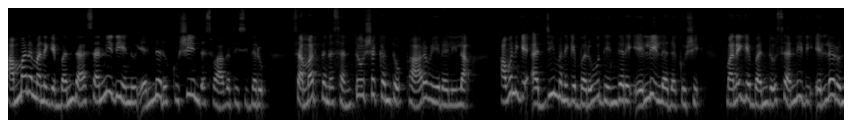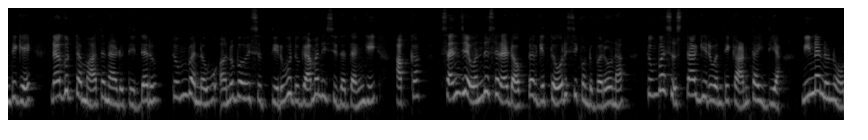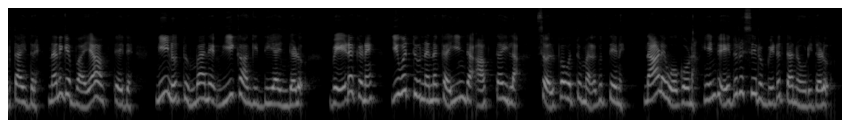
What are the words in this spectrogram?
ಅಮ್ಮನ ಮನೆಗೆ ಬಂದ ಸನ್ನಿಧಿಯನ್ನು ಎಲ್ಲರೂ ಖುಷಿಯಿಂದ ಸ್ವಾಗತಿಸಿದರು. ಸಮರ್ಥನ ಸಂತೋಷಕ್ಕಂತೂ ಪಾರವೇ ಇರಲಿಲ್ಲ ಅವನಿಗೆ ಅಜ್ಜಿ ಮನೆಗೆ ಬರುವುದೆಂದರೆ ಎಲ್ಲಿಲ್ಲದ ಖುಷಿ. ಮನೆಗೆ ಬಂದು ಸನ್ನಿಧಿ ಎಲ್ಲರೊಂದಿಗೆ ನಗುತ್ತಾ ಮಾತನಾಡುತ್ತಿದ್ದರು ತುಂಬ ನೋವು ಅನುಭವಿಸುತ್ತಿರುವುದು ಗಮನಿಸಿದ ತಂಗಿ, ಅಕ್ಕ, ಸಂಜೆ ಒಂದು ಸಲ ಡಾಕ್ಟರ್ಗೆ ತೋರಿಸಿಕೊಂಡು ಬರೋಣ. ತುಂಬ ಸುಸ್ತಾಗಿರುವಂತೆ ಕಾಣ್ತಾ ಇದೆಯಾ ನಿನ್ನನ್ನು ನೋಡ್ತಾ ಇದ್ರೆ ನನಗೆ ಭಯ ಆಗ್ತಾ ಇದೆ. ನೀನು ತುಂಬಾ ವೀಕ್ ಆಗಿದ್ದೀಯಾ? ಎಂದಳು. ಬೇಡ ಕಣೆ, ಇವತ್ತು ನನ್ನ ಕೈಯಿಂದ ಆಗ್ತಾ ಇಲ್ಲ. ಸ್ವಲ್ಪ ಹೊತ್ತು ಮಲಗುತ್ತೇನೆ. ನಾಳೆ ಹೋಗೋಣ ಎಂದು ಎದುರಿಸಿರು ಬಿಡುತ್ತಾ ನೋಡಿದಳು.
